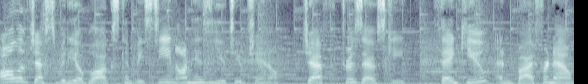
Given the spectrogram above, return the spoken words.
All of Jeff's video blogs can be seen on his YouTube channel, Jeff Drozdowski. Thank you, and bye for now.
